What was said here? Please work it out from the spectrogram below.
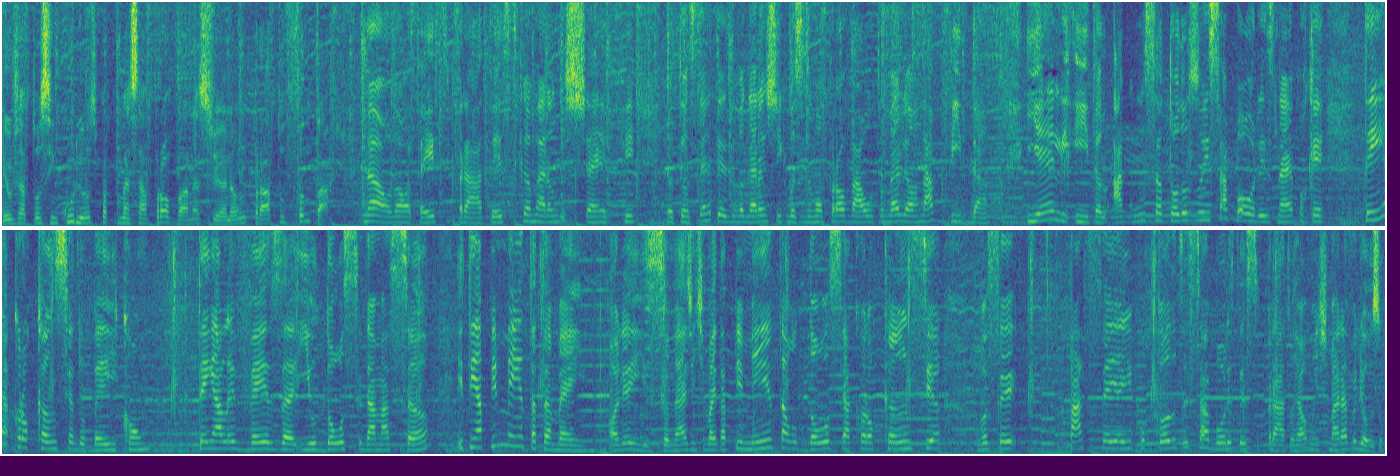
Eu já tô assim curioso para começar a provar, né, Ciana? É um prato fantástico. Não, nossa, esse prato, esse camarão do chefe, eu tenho certeza, eu vou garantir que vocês vão provar outro melhor na vida. E ele, Ítalo, aguça todos os sabores, né? Porque tem a crocância do bacon, tem a leveza e o doce da maçã e tem a pimenta também. Olha isso, né? A gente vai dar pimenta, o doce, a crocância. Você passeia aí por todos os sabores desse prato, realmente maravilhoso.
